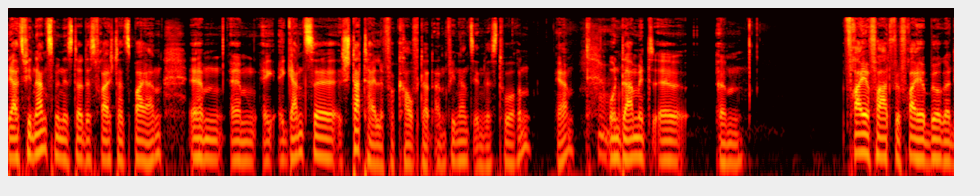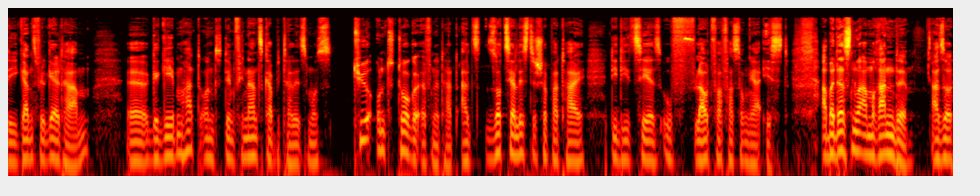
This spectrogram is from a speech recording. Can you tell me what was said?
der als Finanzminister des Freistaats Bayern ähm, ähm, äh, ganze Stadtteile verkauft hat an Finanzinvestoren. Ja, mhm. und damit äh, ähm, freie Fahrt für freie Bürger, die ganz viel Geld haben, äh, gegeben hat und dem Finanzkapitalismus Tür und Tor geöffnet hat als sozialistische Partei, die die CSU laut Verfassung ja ist. Aber das nur am Rande. Also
